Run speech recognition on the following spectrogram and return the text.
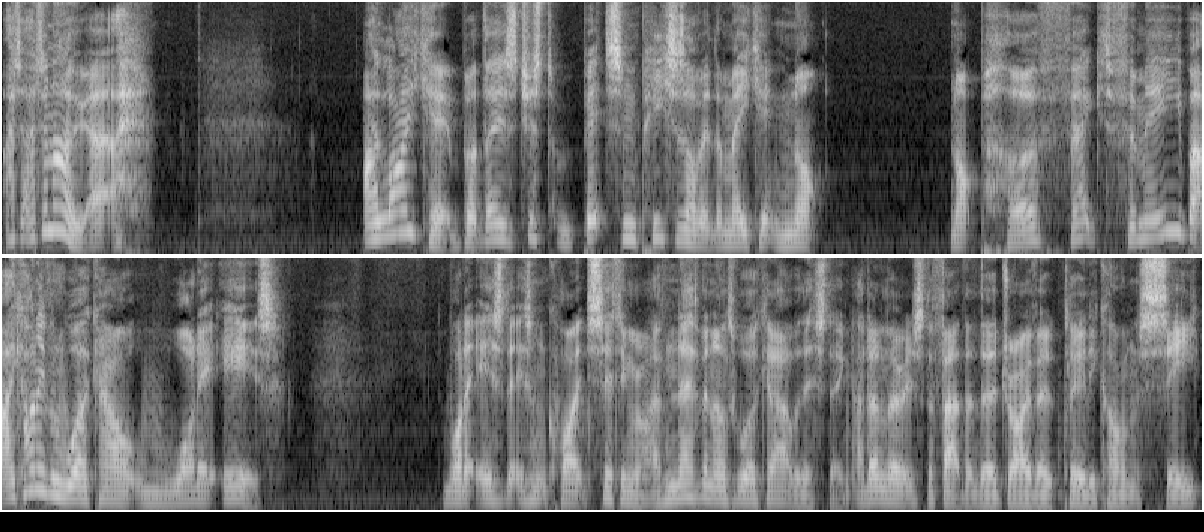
I, I don't know. Uh, I like it, but there's just bits and pieces of it that make it not not perfect for me. But I can't even work out what it is. What it is that isn't quite sitting right. I've never been able to work it out with this thing. I don't know whether it's the fact that the driver clearly can't see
